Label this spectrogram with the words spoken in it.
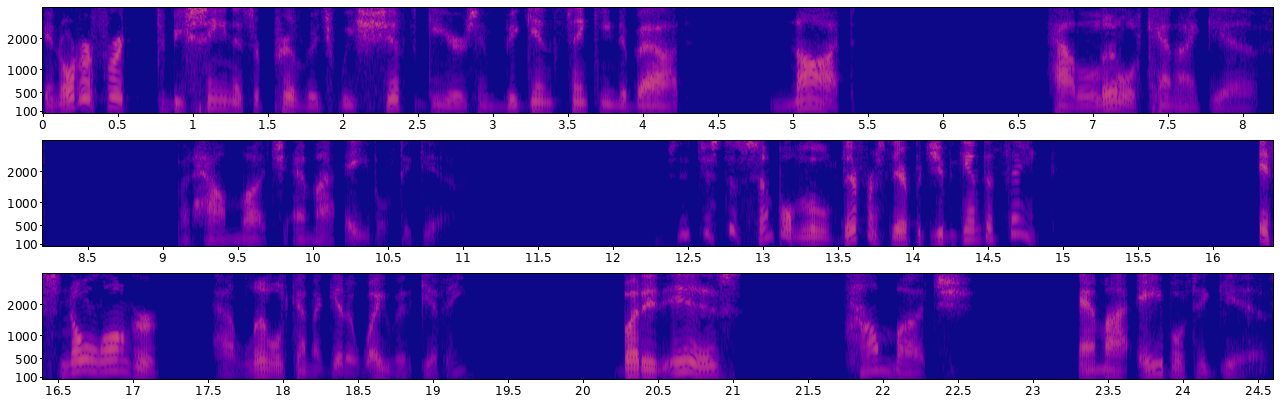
In order for it to be seen as a privilege, we shift gears and begin thinking about not how little can I give, but how much am I able to give. It's just a simple little difference there, but you begin to think. It's no longer how little can I get away with giving, but it is how much am I able to give?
